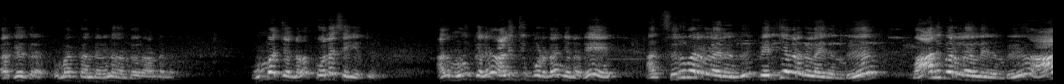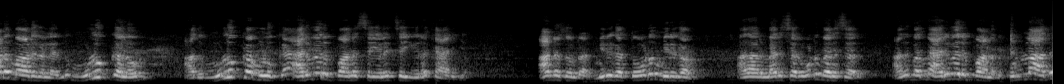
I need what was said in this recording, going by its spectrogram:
அவர் கேட்குறாரு உனக்கு அந்த வேலை தந்தவர் ஆண்டவர். உண்மை சொன்னவன் கொலை செய்ய சொல்லி அது முழுக்களையும் அழிச்சு போடுறான்னு சொன்னார். அது சிறுவர்கள இருந்து பெரியவர்கள இருந்து வாலிபர்கள் இருந்து ஆடு மாடுகள்ல இருந்து முழுக்களும் அது முழுக்க முழுக்க அருவருப்பான செயலை செய்கிற காரியம். ஆண்டவர் சொல்றார் மிருகத்தோடு மிருகம். அதாவது மனுஷரோடு மனுஷர் அது வந்து அருவறுப்பானது ஃபுல்லா அது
